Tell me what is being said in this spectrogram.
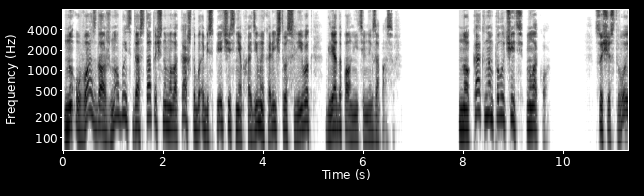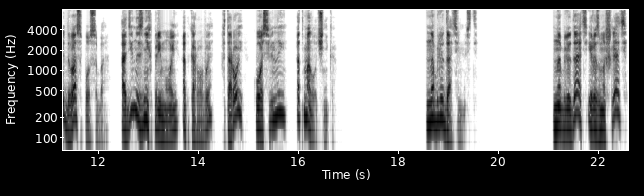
но у вас должно быть достаточно молока, чтобы обеспечить необходимое количество сливок для дополнительных запасов. Но как нам получить молоко? Существует два способа. Один из них прямой, от коровы, второй — косвенный, от молочника. Наблюдательность. Наблюдать и размышлять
